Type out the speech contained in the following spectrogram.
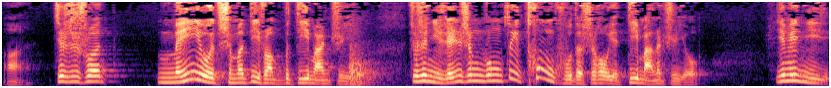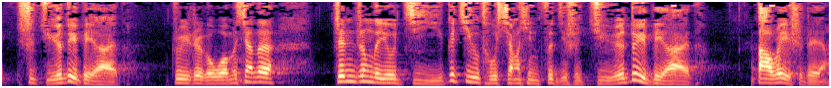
啊，就是说没有什么地方不滴满脂油，就是你人生中最痛苦的时候也滴满了脂油，因为你是绝对被爱的。注意这个，我们现在。真正的有几个基督徒相信自己是绝对被爱的？大卫是这样，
